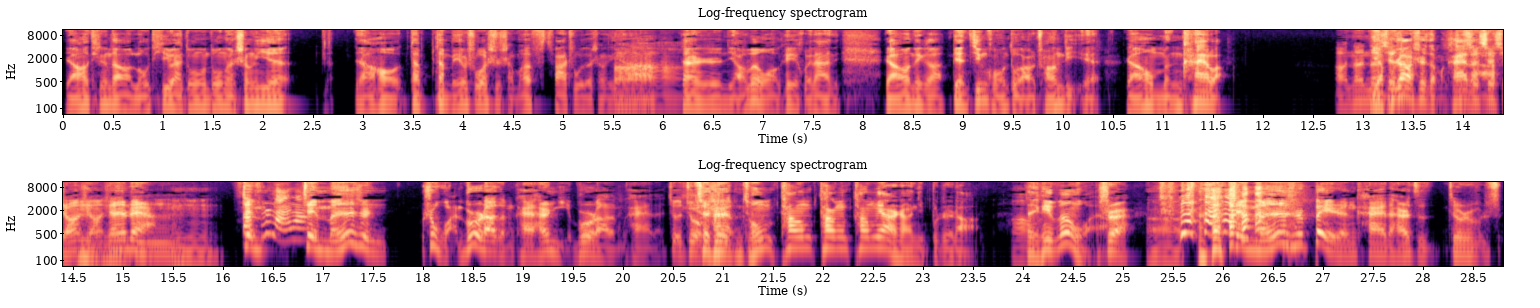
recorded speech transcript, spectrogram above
然后听到楼梯外咚咚咚的声音，然后但但没有说是什么发出的声音啊。啊但是你要问我，我可以回答你。然后那个便惊恐躲到床底，然后门开了，啊，那那也不知道是怎么开的、啊。行行行，先就这样，嗯，嗯，老师来了，这门是是我不知道怎么开的，还是你不知道怎么开的？就就这是你从汤汤汤面上你不知道，啊但你可以问我呀。是 这门是被人开的，还是自就是是？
